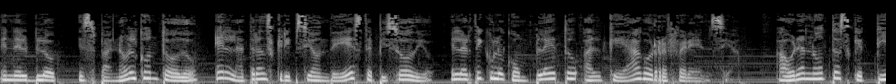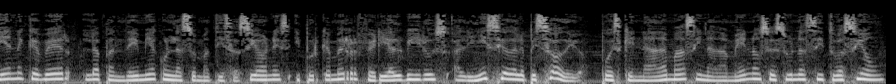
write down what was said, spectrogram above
En el blog Español con Todo, en la transcripción de este episodio, el artículo completo al que hago referencia. Ahora notas que tiene que ver la pandemia con las somatizaciones y por qué me refería al virus al inicio del episodio. Pues que nada más y nada menos es una situación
